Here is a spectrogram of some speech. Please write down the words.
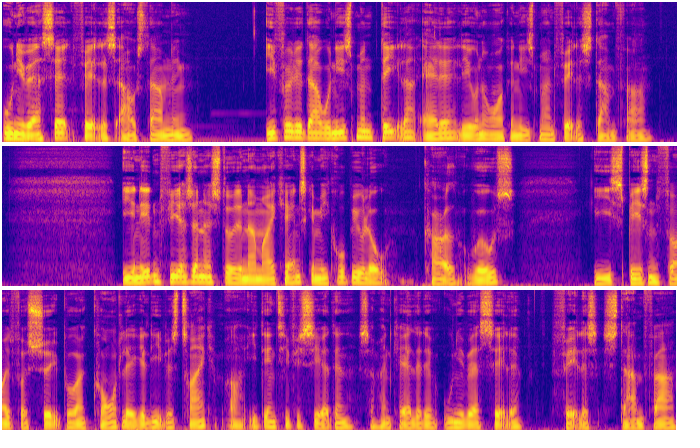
Universel fælles afstamning Ifølge darwinismen deler alle levende organismer en fælles stamfar. I 1980'erne stod den amerikanske mikrobiolog Carl Woese i spidsen for et forsøg på at kortlægge livets træk og identificere den, som han kaldte det, universelle fælles stamfar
